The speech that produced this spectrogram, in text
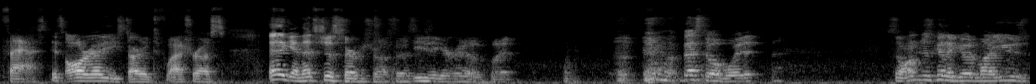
fast. It's already started to flash rust. And again, that's just surface rust, so it's easy to get rid of, but best to avoid it. So I'm just gonna go to my used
